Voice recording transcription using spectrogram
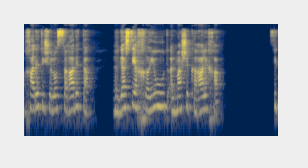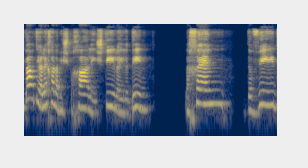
פחדתי שלא שרדת, הרגשתי אחריות על מה שקרה לך. סיפרתי עליך למשפחה, לאשתי, לילדים. לכן, דוד,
